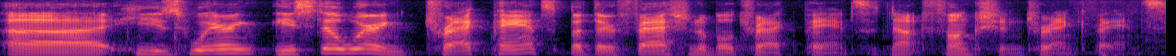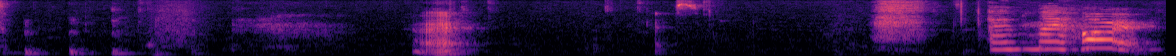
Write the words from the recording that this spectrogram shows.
uh, he's wearing he's still wearing track pants, but they're fashionable track pants, not function track pants. All right. I have my heart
